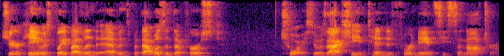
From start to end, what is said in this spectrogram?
Sugarcane was played by Linda Evans, but that wasn't the first choice. It was actually intended for Nancy Sinatra,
